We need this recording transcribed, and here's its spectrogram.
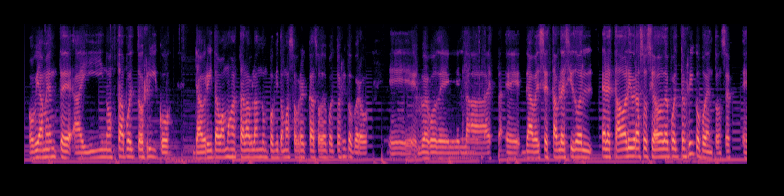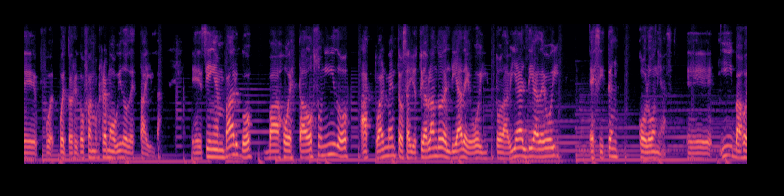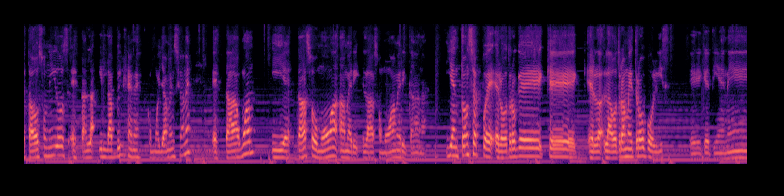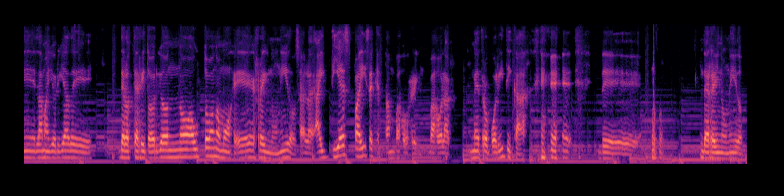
obviamente ahí no está Puerto Rico. Ya ahorita vamos a estar hablando un poquito más sobre el caso de Puerto Rico, pero eh, luego de, la, eh, de haberse establecido el, Estado Libre Asociado de Puerto Rico, pues entonces Puerto Rico fue removido de esta isla. sin embargo, bajo Estados Unidos actualmente, o sea, yo estoy hablando del día de hoy, todavía el día de hoy existen colonias. Eh, y bajo Estados Unidos están las Islas Vírgenes, como ya mencioné, está Guam y está Samoa, la Samoa Americana. Y entonces, pues, el otro que, que la otra metrópolis eh, que tiene la mayoría de, de los territorios no autónomos es Reino Unido. O sea, hay 10 países que están bajo, bajo la metropolítica de, de Reino Unido.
